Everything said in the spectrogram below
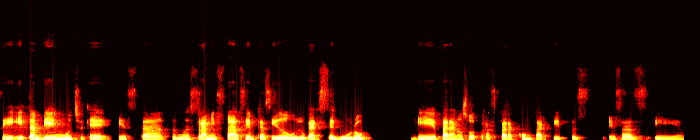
Sí, y también mucho que esta, pues nuestra amistad siempre ha sido un lugar seguro eh, para nosotras para compartir pues, esas eh,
